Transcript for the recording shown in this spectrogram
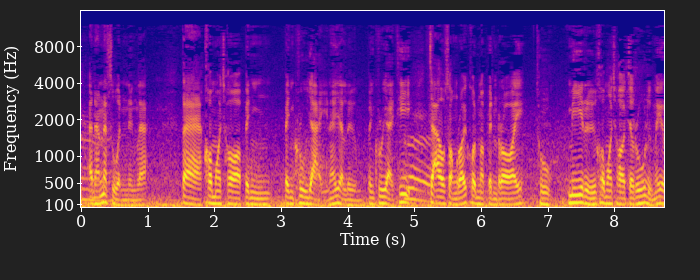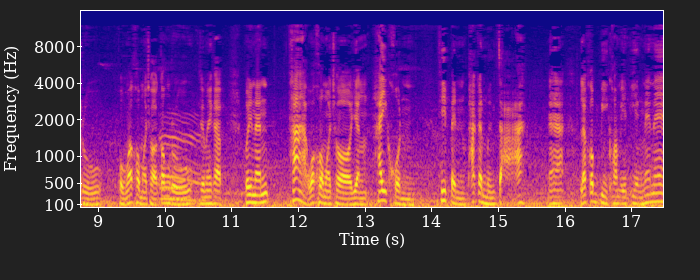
มอันนั้นน่ะส่วนหนึ่งแล้วแต่คอมชเป็นเป็นครูใหญ่นะอย่าลืม เป็นครูใหญ่ที่อืมจะเอา 200 คนมาเป็นร้อยถูกมีหรือคอมชจะรู้หรือไม่รู้ ผมว่าคอมชต้องรู้อืมใช่ไหมครับเพราะฉะนั้นถ้าหากว่าคอมชยังให้คนที่เป็นพรรคการเมืองจ๋านะฮะแล้วก็มีความเอ็นเอียงแน่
